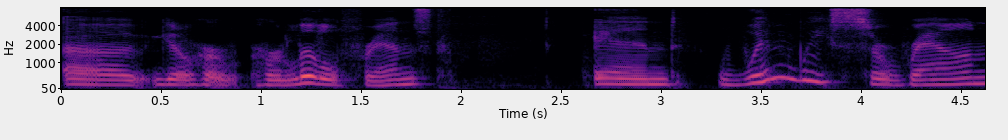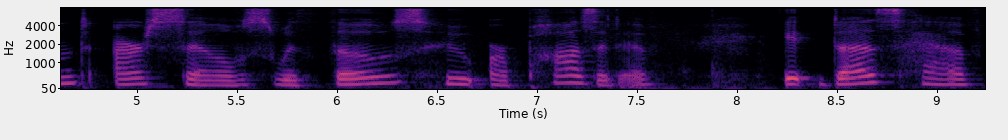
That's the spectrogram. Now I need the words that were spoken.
uh, you know, her, her little friends. And when we surround ourselves with those who are positive, it does have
